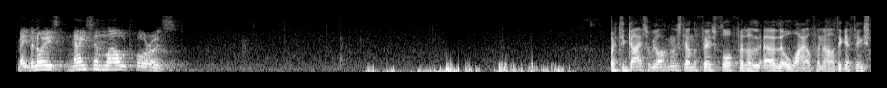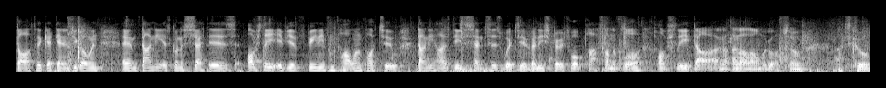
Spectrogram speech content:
Make the noise nice and loud for us. Right, guys, so we are going to stay on the first floor for a, a little while for now to get things started, get the energy going. Um, Danny is going to set his, obviously if you've been here from part one and part two, Danny has these sensors which if any spirits walk past on the floor, obviously that, an, an alarm will go off, so that's cool.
